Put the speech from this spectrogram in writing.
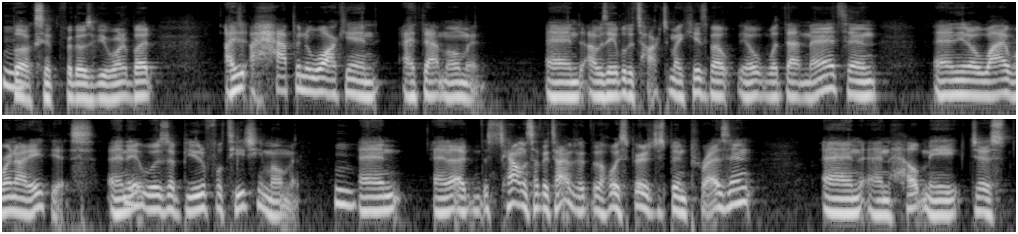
books, if, for those of you who wondering. But I, I happened to walk in at that moment, and I was able to talk to my kids about you know what that meant and and you know why we're not atheists. And it was a beautiful teaching moment. And and uh, there's countless other times where the Holy Spirit has just been present and and helped me just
